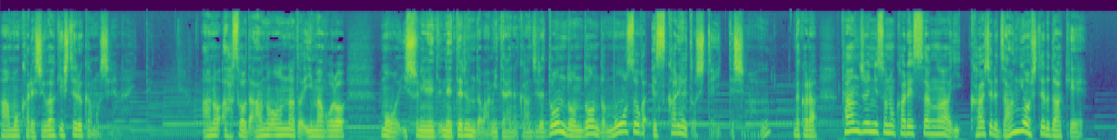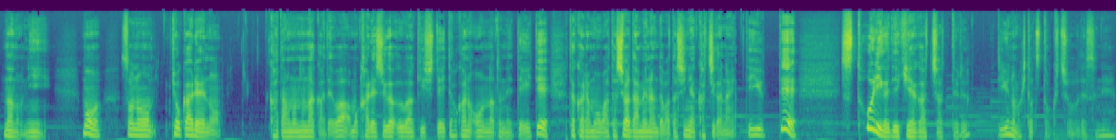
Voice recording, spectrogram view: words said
ああ、もう彼氏浮気してるかもしれないって。あの、あ、そうだ、あの女と今頃、もう一緒に寝て寝てるんだわ、みたいな感じで、どんどんどんどん妄想がエスカレートしていってしまう。だから、単純にその彼氏さんが会社で残業してるだけなのに、もう、その、教会例の方の中では、もう彼氏が浮気していて、他の女と寝ていて、だからもう私はダメなんだ、私には価値がないって言って、ストーリーが出来上がっちゃってるっていうのも一つ特徴ですね。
